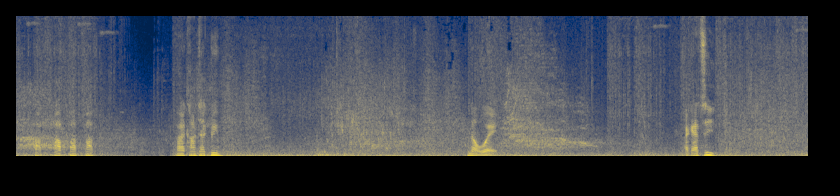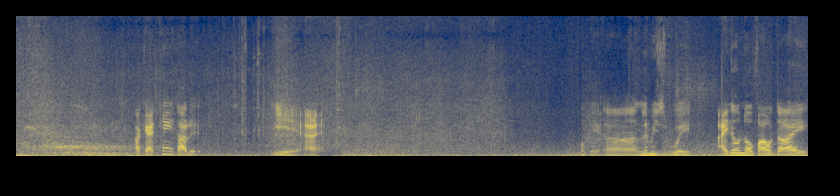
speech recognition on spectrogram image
Pop, pop, pop, pop. Fire contact beam. No way. I can't see. Okay, I think I got it. Yeah, alright. Okay, uh, let me just wait. I don't know if I'll die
